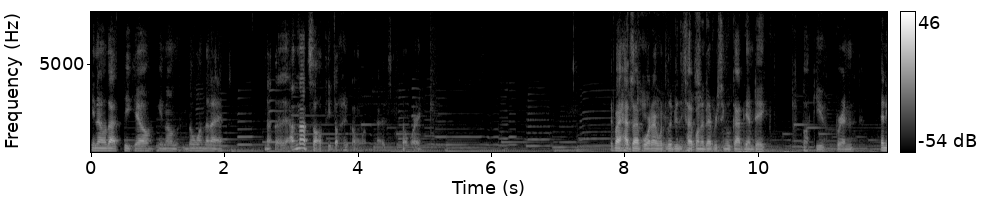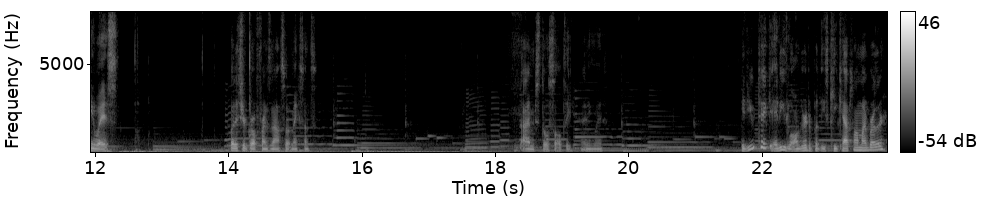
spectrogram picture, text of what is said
You know that TKL. You know the one that I. I'm not salty. Don't, worry, guys. Don't worry. If I had that board, I would literally type on it every single goddamn day. Fuck you, Brandon. Anyways. But it's your girlfriend's now, so it makes sense. I'm still salty, anyways. Did you take any longer to put these keycaps on, my brother?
